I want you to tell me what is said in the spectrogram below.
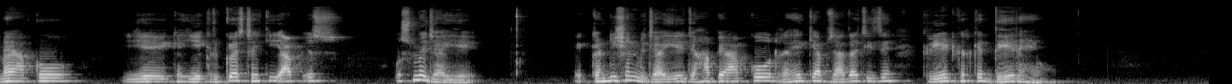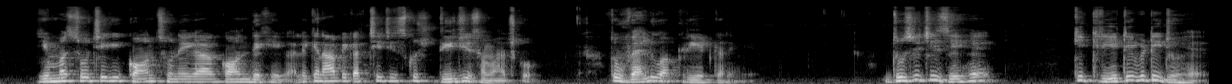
मैं आपको ये कही एक रिक्वेस्ट है कि आप इस, उसमें जाइए। एक कंडीशन में जाइए जहाँ पे आपको रहे कि आप ज़्यादा चीज़ें क्रिएट करके दे रहे हो। ये मत सोचिए कि कौन सुनेगा, कौन देखेगा, लेकिन आप एक अच्छी चीज़ कुछ दीजिए समाज को तो वैल्यू आप क्रिएट करेंगे। दूसरी चीज़ ये है कि क्रिएटिविटी जो है,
